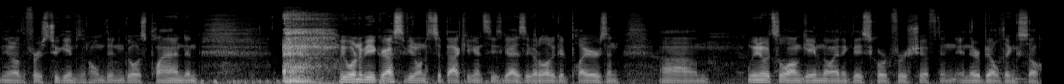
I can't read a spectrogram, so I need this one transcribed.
you know, the first two games at home didn't go as planned, and we want to be aggressive. You don't want to sit back against these guys. They got a lot of good players, and um, we know it's a long game. Though I think they scored first shift in, in their building, so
